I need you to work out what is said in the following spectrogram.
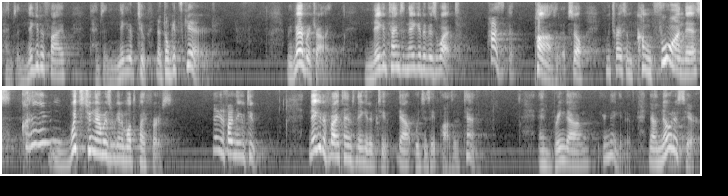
times a negative 5 times a negative 2. Now, don't get scared. Remember, Charlie, negative times a negative is what? Positive. Positive. So, if we try some kung fu on this, which two numbers are we going to multiply first? Negative 5, negative 2. Negative 5 times negative 2, now, which is a positive 10. And bring down your negative. Now, notice here,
